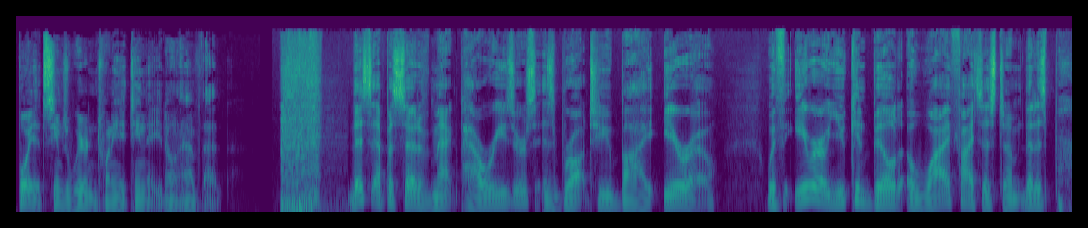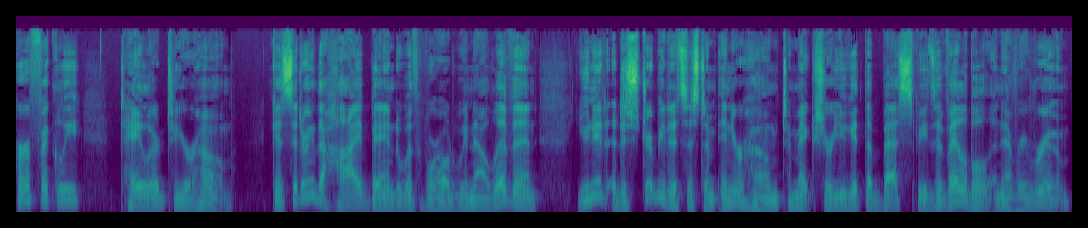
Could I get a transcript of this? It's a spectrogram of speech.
boy, it seems weird in 2018 that you don't have that. This episode of Mac Power Users is brought to you by Eero. With Eero, you can build a Wi Fi system that is perfectly tailored to your home. Considering the high bandwidth world we now live in, you need a distributed system in your home to make sure you get the best speeds available in every room.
